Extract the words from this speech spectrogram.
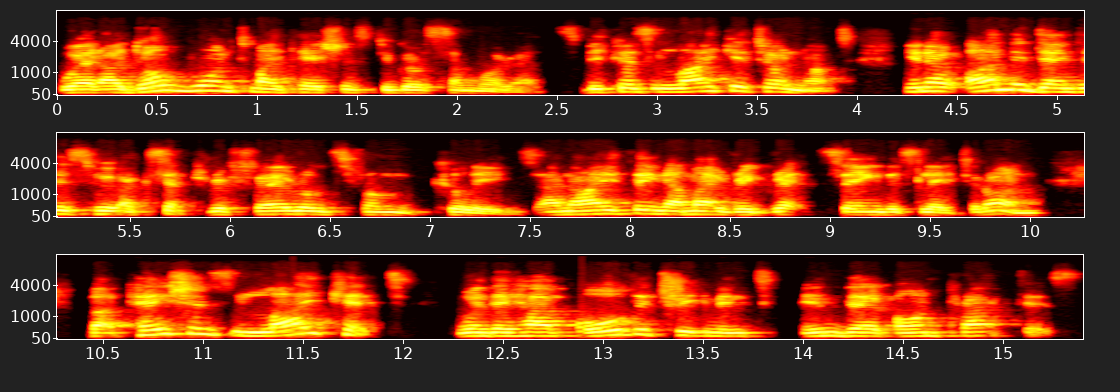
where I don't want my patients to go somewhere else. Because, like it or not, you know, I'm a dentist who accepts referrals from colleagues. And I think I might regret saying this later on. But patients like it when they have all the treatment in their own practice.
